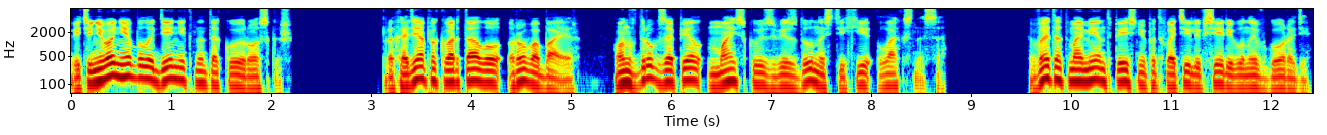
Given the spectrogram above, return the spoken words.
Ведь у него не было денег на такую роскошь. Проходя по кварталу Ровабайер, он вдруг запел «Майскую звезду» на стихи Лакснеса. В этот момент песню подхватили все ревуны в городе.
